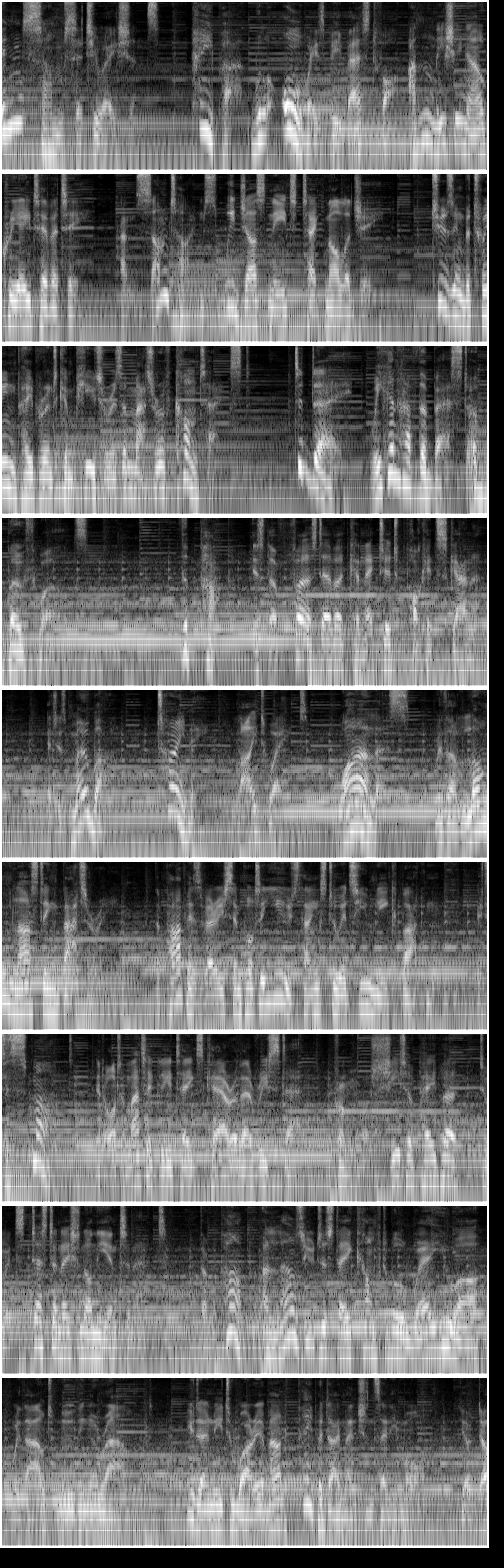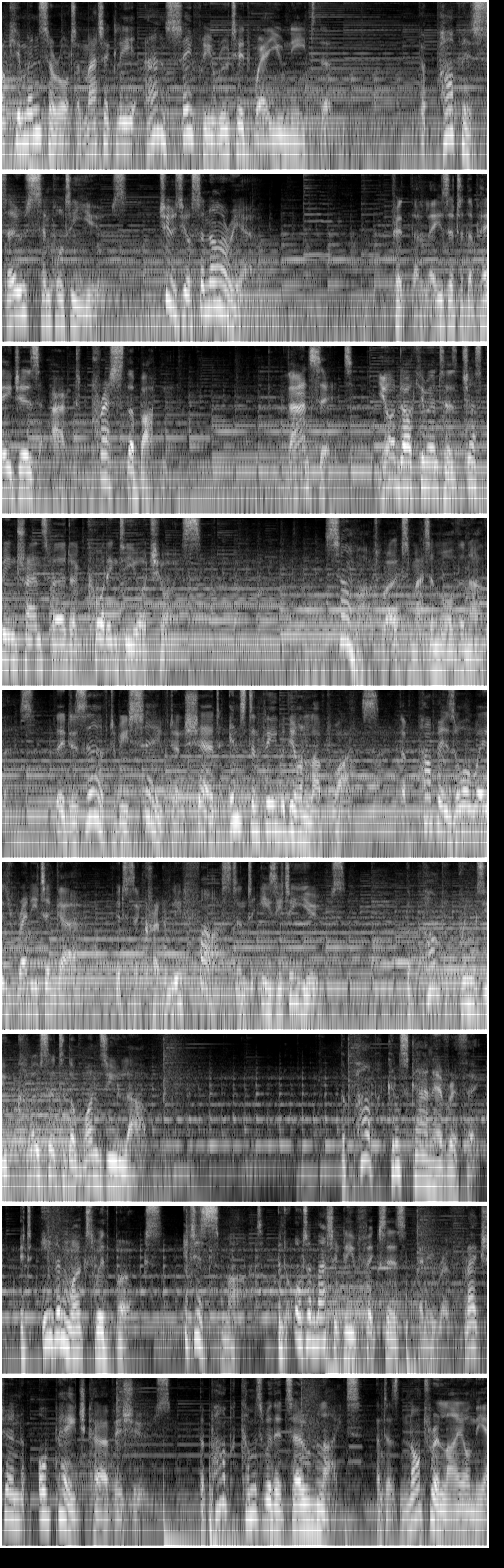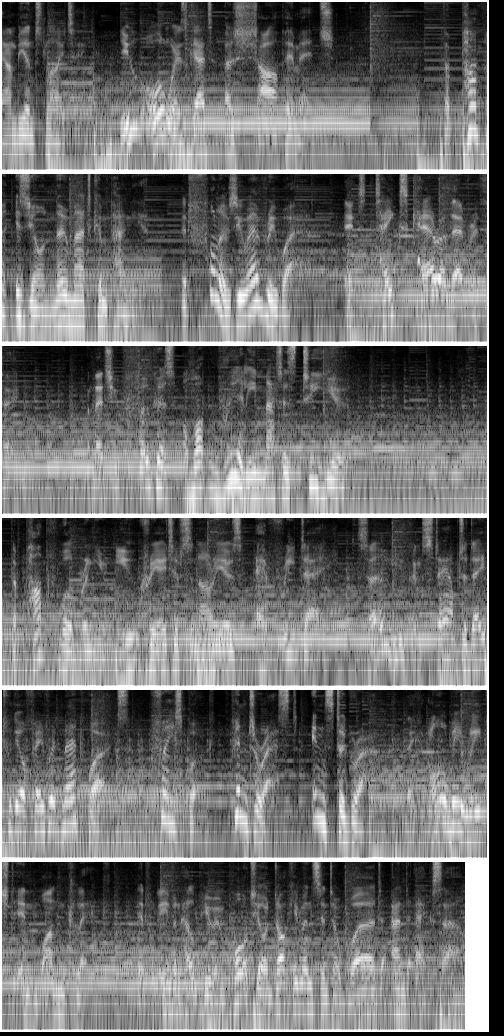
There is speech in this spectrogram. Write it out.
In some situations, paper will always be best for unleashing our creativity. And sometimes we just need technology. Choosing between paper and computer is a matter of context. Today, we can have the best of both worlds. The PUP is the first ever connected pocket scanner. It is mobile, tiny, lightweight, wireless, with a long-lasting battery. The PUP is very simple to use thanks to its unique button. It is smart. It automatically takes care of every step, from your sheet of paper to its destination on the internet. The PUP allows you to stay comfortable where you are without moving around. You don't need to worry about paper dimensions anymore. Your documents are automatically and safely routed where you need them. The PUP is so simple to use. Choose your scenario. Fit the laser to the pages and press the button. That's it. Your document has just been transferred according to your choice. Some artworks matter more than others. They deserve to be saved and shared instantly with your loved ones. The PUP is always ready to go. It is incredibly fast and easy to use. The PUP brings you closer to the ones you love. The PUP can scan everything. It even works with books. It is smart and automatically fixes any reflection or page curve issues. The PUP comes with its own light and does not rely on the ambient lighting. You always get a sharp image. The PUP is your nomad companion. It follows you everywhere. It takes care of everything and lets you focus on what really matters to you. The PUP will bring you new creative scenarios every day, so you can stay up to date with your favorite networks. Facebook, Pinterest, Instagram, they can all be reached in one click. It will even help you import your documents into Word and Excel.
